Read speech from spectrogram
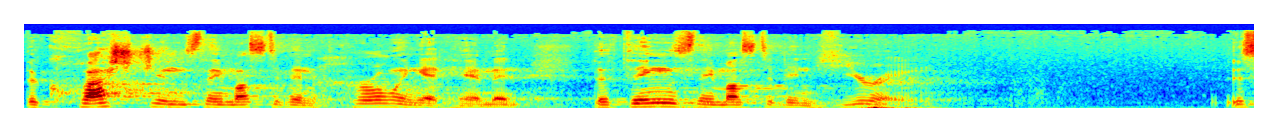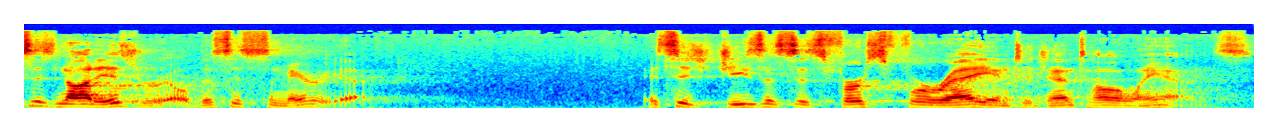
the questions they must have been hurling at him and the things they must have been hearing? This is not Israel. This is Samaria. This is Jesus' first foray into Gentile lands,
